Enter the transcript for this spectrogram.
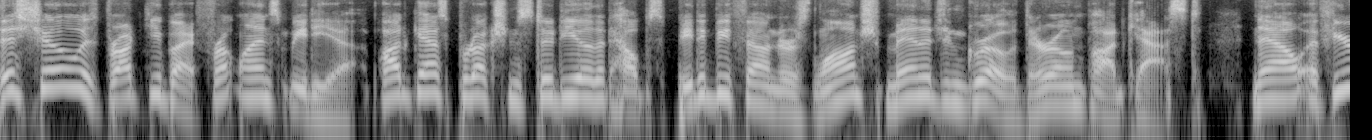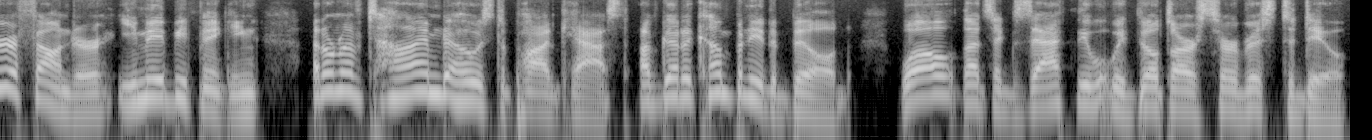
This show is brought to you by Frontlines Media, a podcast production studio that helps B2B founders launch, manage, and grow their own podcast. Now, if you're a founder, you may be thinking, I don't have time to host a podcast. I've got a company to build. Well, that's exactly what we built our service to do.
